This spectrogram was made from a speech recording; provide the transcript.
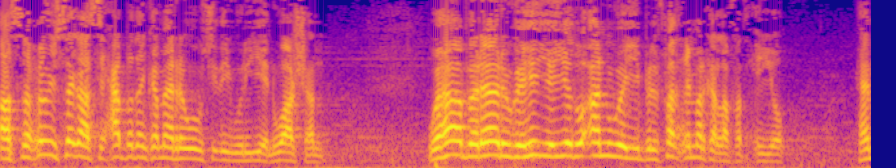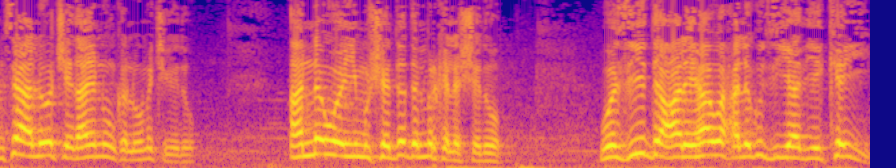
asaxu isagaa sixa badan kamaa rawow siday wariyeen. Waa shan. Wahaa baraaruga hiya iyadu an weeyi bilfadxi marka la fadxiyo hamsaha loo jeedaayo nuunka looma jeedo anna weeyi mushadadan marka la shado waziida calayhaa waxaa lagu ziyaadiyey kay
